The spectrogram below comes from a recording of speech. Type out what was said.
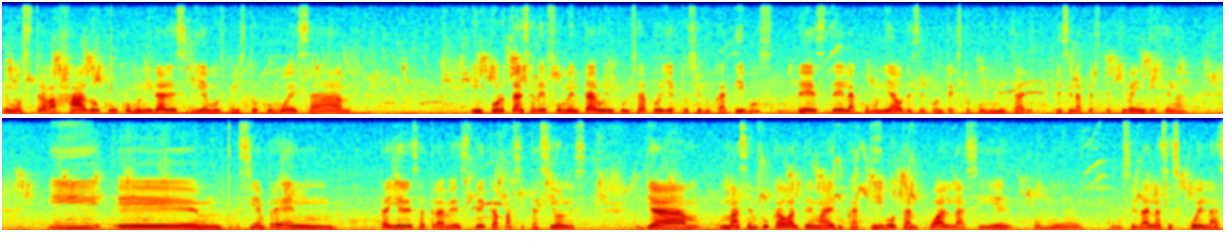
hemos trabajado con comunidades y hemos visto como esa importancia de fomentar o impulsar proyectos educativos desde la comunidad o desde el contexto comunitario, desde la perspectiva indígena. Y eh, siempre en talleres a través de capacitaciones, ya más enfocado al tema educativo tal cual, así eh, como, como se da en las escuelas,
